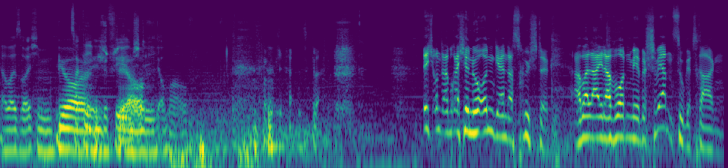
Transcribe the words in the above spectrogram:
Ja, bei solchen Ja, zackigen ich steh Befehlen stehe ich auch mal auf. Okay, alles klar. Ich unterbreche nur ungern das Frühstück, aber leider wurden mir Beschwerden zugetragen.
